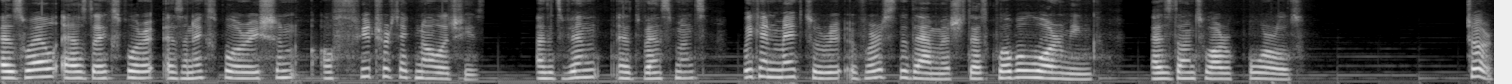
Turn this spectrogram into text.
as well as the explore, as an exploration of future technologies and advan advancements we can make to reverse the damage that global warming has done to our world. Sure,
